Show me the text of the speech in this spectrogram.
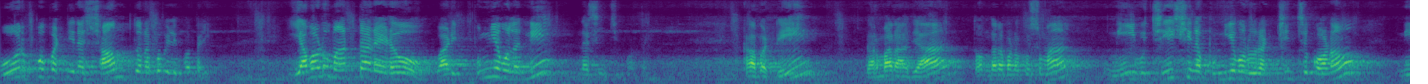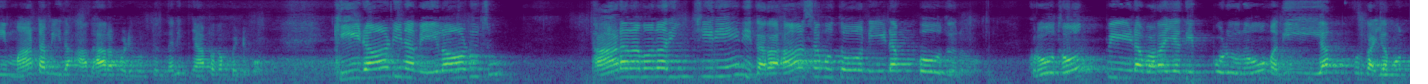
ఓర్పు పట్టిన శాంతునకు వెళ్ళిపోతాయి. ఎవడు మాట్లాడాడో వాడి పుణ్యములన్నీ నశించిపోతాయి. కాబట్టి ధర్మరాజా తొందరపడకు సుమా. నీవు చేసిన పుణ్యమును రక్షించుకోవడం నీ మాట మీద ఆధారపడి ఉంటుందని జ్ఞాపకం పెట్టుకో. కీడాడిన మేలాడుచు తాడనమునరించిరేని దరహాసముతో నీడంబోదును. క్రోధోత్పీడ వరయదిప్పుడును మదీయ హృదయమున్.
